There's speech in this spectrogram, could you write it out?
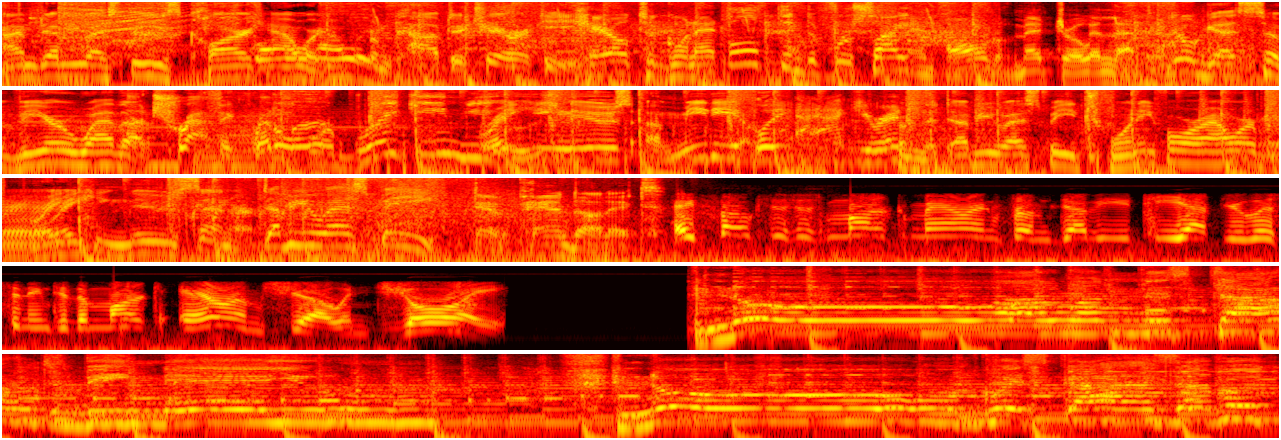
I'm WSB's Clark Howard from Cobb to Cherokee. Carroll to Gwinnett, Fulton to Forsyth, and all of Metro 11. You'll get severe weather, a traffic red alert, or breaking news. Breaking news immediately accurate from the WSB 24-hour Breaking News Center. WSB. Depend on it. Hey, folks, this is Marc Maron from WTF. You're listening to the Mark Arum Show. Enjoy. No, I'll run this town to be near you. No, gray skies ever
